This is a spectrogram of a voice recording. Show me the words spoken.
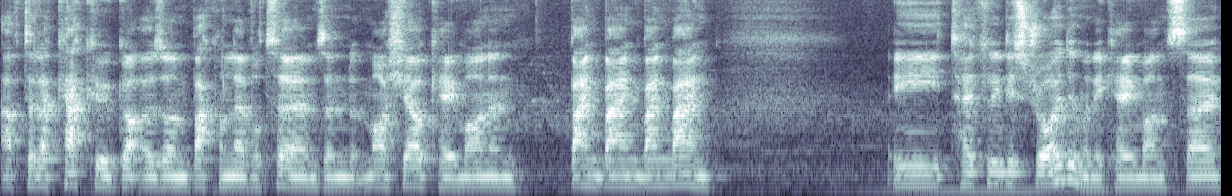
after Lukaku got us on back on level terms and Martial came on and bang, bang, bang, bang. He totally destroyed him when he came on. So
